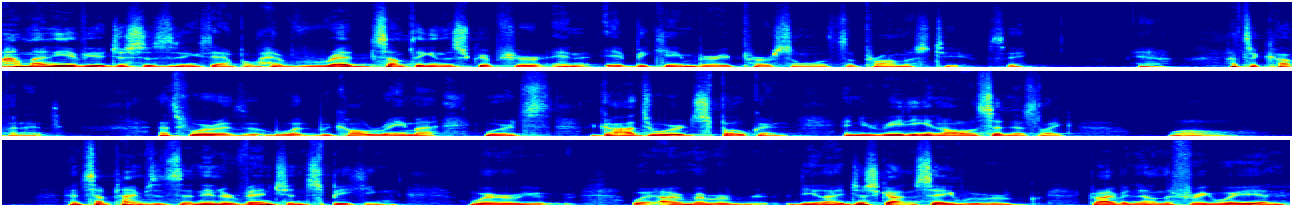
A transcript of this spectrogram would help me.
How many of you, just as an example, have read something in the scripture and it became very personal? It's a promise to you. See? Yeah. That's a covenant. That's where what we call rhema, where it's God's word spoken. And you're reading, and all of a sudden it's like, whoa. And sometimes it's an intervention speaking, where, you, where I remember Dee and I had just gotten saved. We were driving down the freeway, and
